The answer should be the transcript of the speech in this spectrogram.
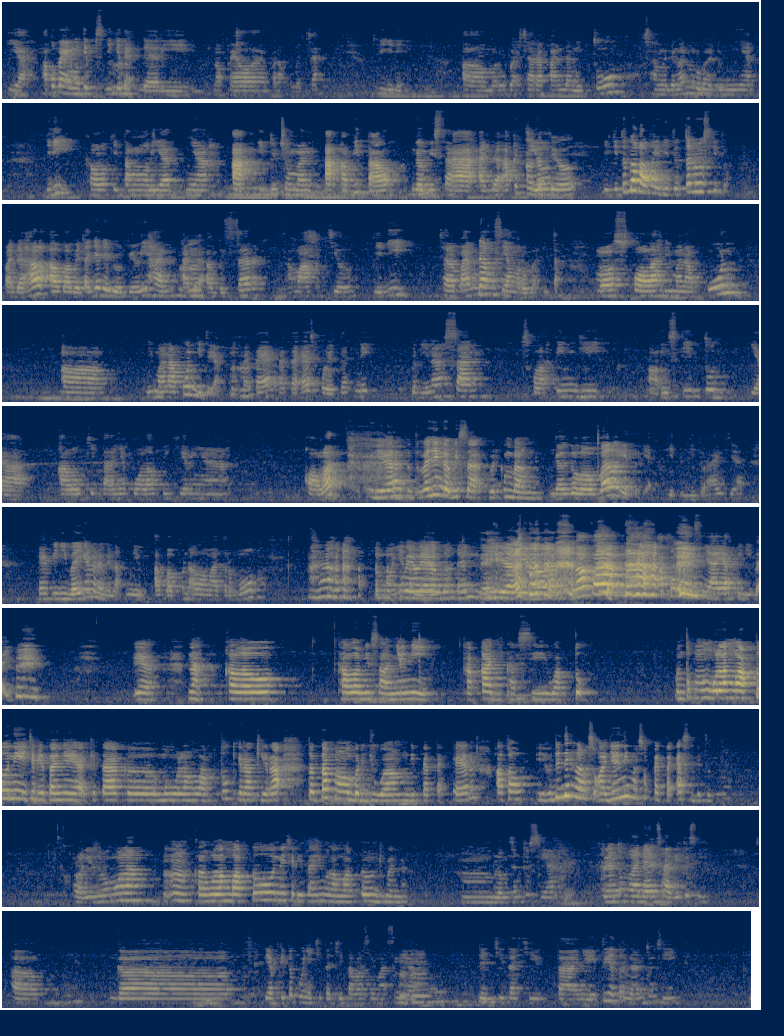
iya aku pengen ngutip sedikit ya dari novel yang pernah aku baca. Jadi gini uh, merubah cara pandang itu sama dengan merubah dunia jadi kalau kita ngelihatnya A itu cuman A kapital nggak bisa ada A kecil Kecil. ya kita bakal kayak gitu terus gitu padahal alfabet aja ada dua pilihan Mm-mm. ada A besar sama A kecil jadi cara pandang sih yang merubah kita mau sekolah di mana pun eh, di mana pun gitu ya Mm-mm. PTN, PTS, Politeknik, kedinasan, sekolah tinggi, eh, institut ya kalau kitanya pola pikirnya kolot Iya, tetap aja nggak bisa berkembang. nggak global gitu ya gitu-gitu aja kayak PD Bayi kan pernah bilang "Nih, apa pun alma matermu semuanya Mewah tergantung banget. Iya. Iya kok mbak aku fansnya ayah PD Bayi Iya. Nah, kalau kalau misalnya nih kakak dikasih waktu untuk mengulang waktu nih ceritanya ya kita ke mengulang waktu kira-kira tetap mau berjuang di PTN atau ya udah deh langsung aja nih masuk PTS gitu. kalau disuruh ngulang Mm-mm, kalau ngulang waktu nih ceritanya ngulang waktu gimana? hmm, belum tentu sih ya tergantung keadaan saat itu sih nggak tiap kita punya cita-cita masing-masing ya Mm-mm. dan cita-citanya itu ya tergantung sih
